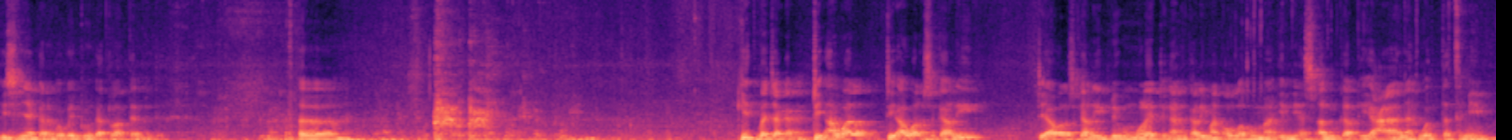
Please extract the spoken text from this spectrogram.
isinya karena Bapak Ibu nggak telaten itu. Um, kita bacakan di awal di awal sekali di awal sekali beliau memulai dengan kalimat Allahumma inni as'aluka i'anah wa tatmim.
